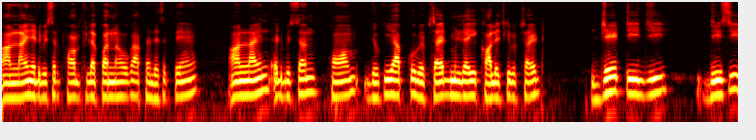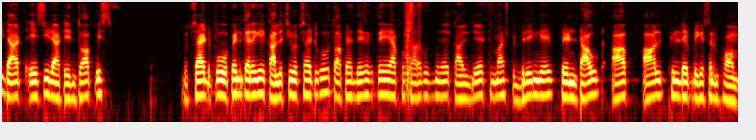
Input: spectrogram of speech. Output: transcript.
ऑनलाइन एडमिशन फॉर्म फिलअप करना होगा, आप यहाँ देख सकते हैं। ऑनलाइन एडमिशन फॉर्म जो कि आपको वेबसाइट मिल जाएगी कॉलेज की website J T G D C dot A C dot in. तो आप इस वेबसाइट को ओपन करेंगे, कॉलेज की वेबसाइट को तो आप यहाँ देख सकते हैं, आपको सारा कुछ मिलेगा। Candidate must bring a print out of all filled application form.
